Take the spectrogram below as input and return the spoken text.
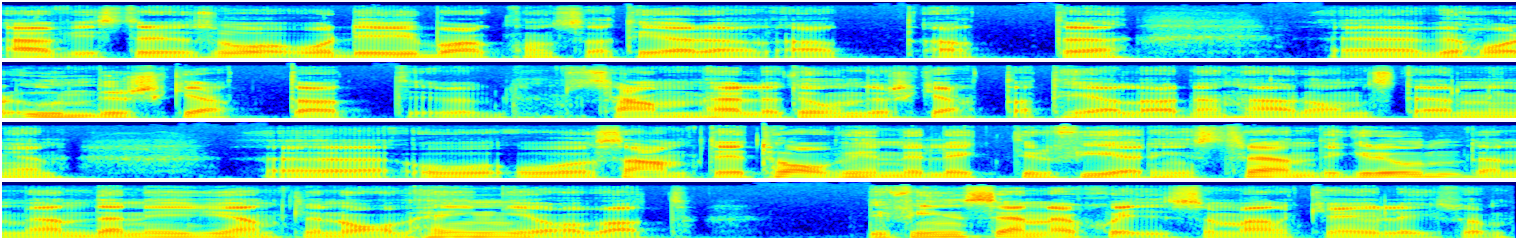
Ja, visst är det så. Och det är ju bara att konstatera att, att eh, Eh, vi har underskattat, eh, samhället har underskattat hela den här omställningen. Eh, och, och, samtidigt har vi en elektrifieringstrend i grunden men den är ju egentligen avhängig av att det finns energi så man kan ju liksom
